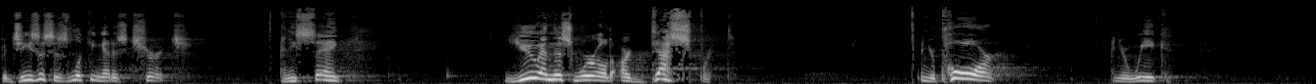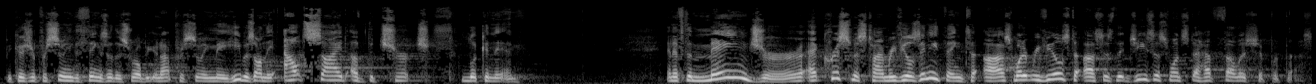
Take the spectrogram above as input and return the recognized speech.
But Jesus is looking at his church and he's saying, You and this world are desperate. And you're poor. And you're weak. Because you're pursuing the things of this world, but you're not pursuing me. He was on the outside of the church looking in. And if the manger at Christmas time reveals anything to us, what it reveals to us is that Jesus wants to have fellowship with us.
